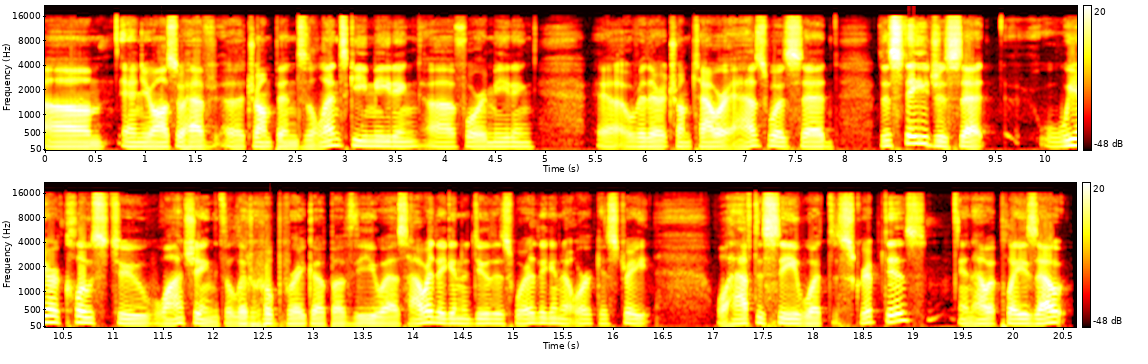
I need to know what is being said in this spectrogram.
Um, and you also have uh, Trump and Zelensky meeting uh, for a meeting uh, over there at Trump Tower. As was said, the stage is set. We are close to watching the literal breakup of the U.S. How are they going to do this? Where are they going to orchestrate? We'll have to see what the script is and how it plays out.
